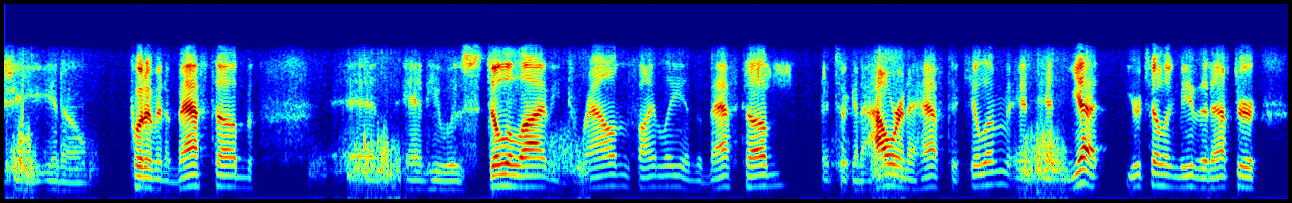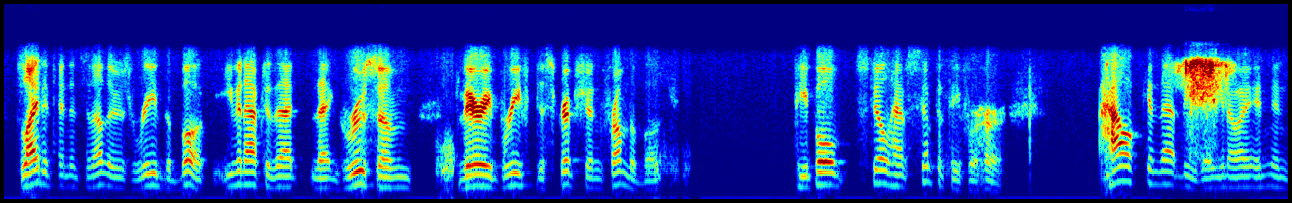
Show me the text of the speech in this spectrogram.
She, you know, put him in a bathtub, and and he was still alive. He drowned finally in the bathtub. It took an hour and a half to kill him, and and yet you're telling me that after flight attendants and others read the book, even after that that gruesome, very brief description from the book, people still have sympathy for her. How can that be? You know, and, and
